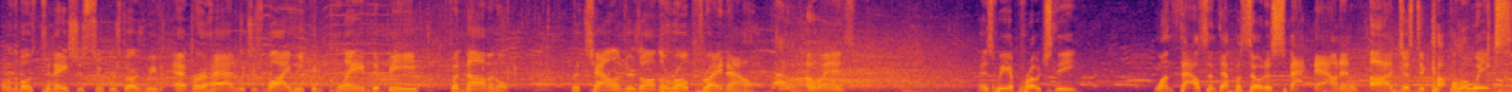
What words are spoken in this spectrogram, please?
One of the most tenacious superstars we've ever had, which is why he can claim to be phenomenal. The challenger's on the ropes right now. Oh, and as, as we approach the 1000th episode of SmackDown in uh, just a couple of weeks.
